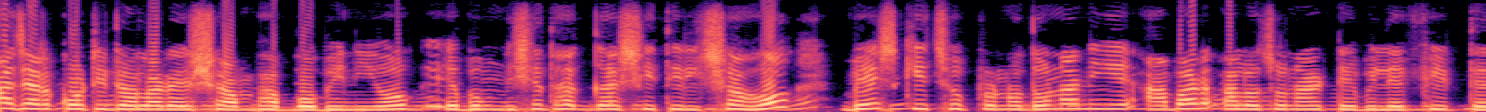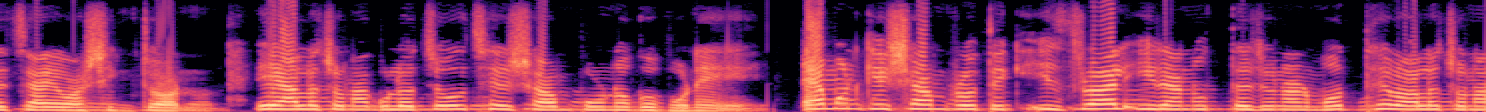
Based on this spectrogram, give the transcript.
হাজার কোটি ডলারের সম্ভাব্য বিনিয়োগ এবং নিষেধাজ্ঞা শিথিল সহ বেশ কিছু প্রণোদনা নিয়ে আবার আলোচনার টেবিলে ফিরতে চায় ওয়াশিংটন। এই আলোচনাগুলো চলছে সম্পূর্ণ গোপনে। এমনকি সাম্প্রতিক ইসরায়েল ইরান উত্তেজনার মধ্যেও আলোচনা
